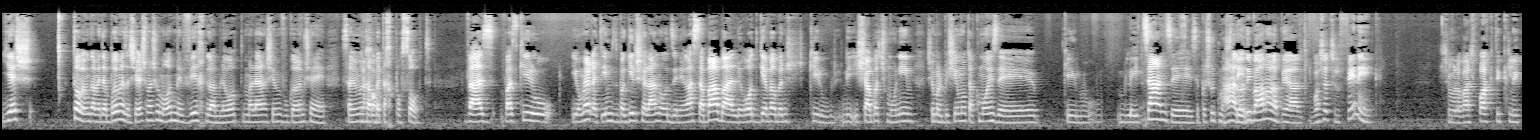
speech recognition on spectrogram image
יש... טוב, הם גם מדברים על זה שיש משהו מאוד מביך גם לראות מלא אנשים מבוגרים ששמים אותם נכון. בתחפושות. ואז, ואז כאילו, היא אומרת, אם בגיל שלנו עוד זה נראה סבבה, לראות גבר בן, כאילו, אישה בת 80 שמלבישים אותה כמו איזה כאילו, ליצן זה, זה פשוט משפיע. אה, לא דיברנו על התלבושת של פיניק, שהוא לבש פרקטיקלי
